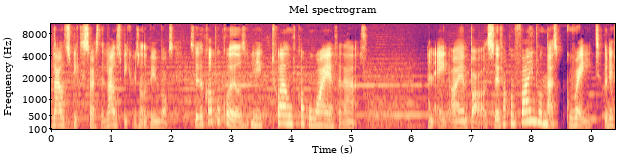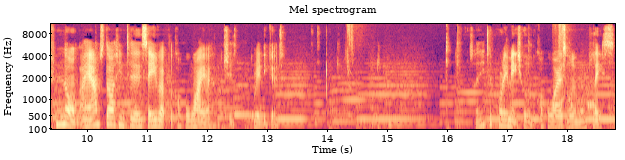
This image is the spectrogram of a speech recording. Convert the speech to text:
loudspeaker. Sorry, it's the loudspeaker, it's not the boombox. So the copper coils, you need 12 copper wire for that and eight iron bars. So if I can find one, that's great. But if not, I am starting to save up the copper wire, which is really good. So I need to probably make sure that the copper wire is all in one place.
